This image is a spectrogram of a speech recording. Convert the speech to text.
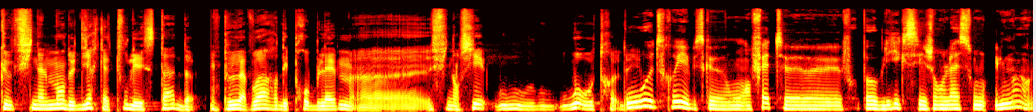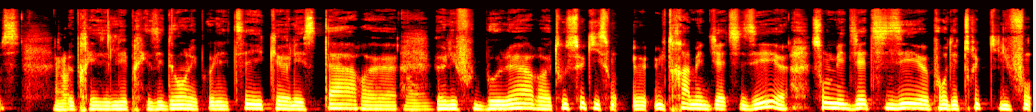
que finalement de dire qu'à tous les stades, on peut avoir des problèmes euh, financiers ou, ou autres. ou autre, oui, parce que en fait, euh, faut pas oublier que ces gens-là sont humains aussi. Ouais. Le pré- les présidents, les politiques, euh, les stars, euh, euh, les footballeurs, euh, tous ceux qui sont euh, ultra médiatisés euh, sont médiatisés euh, pour des trucs qu'ils font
